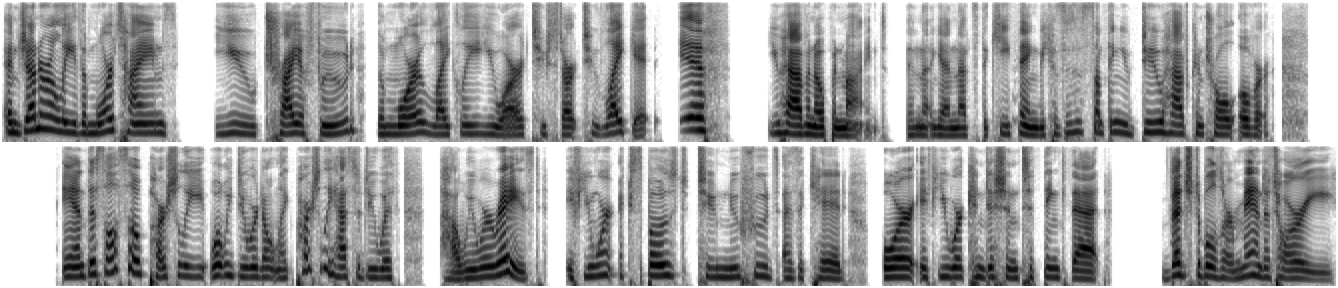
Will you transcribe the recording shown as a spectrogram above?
And generally, the more times you try a food, the more likely you are to start to like it if you have an open mind. And again, that's the key thing because this is something you do have control over. And this also partially, what we do or don't like, partially has to do with how we were raised. If you weren't exposed to new foods as a kid, or if you were conditioned to think that vegetables are mandatory,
